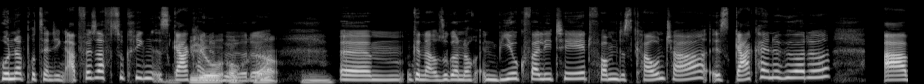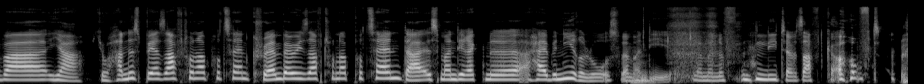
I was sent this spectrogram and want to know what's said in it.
hundertprozentigen Apfelsaft zu kriegen, ist gar Bio keine Hürde. Auch, ja. mhm. ähm, genau, sogar noch in Bioqualität vom Discounter ist gar keine Hürde. Aber ja, Johannisbeersaft 100%, Cranberry-Saft 100%, da ist man direkt eine halbe Niere los, wenn man die, wenn man einen Liter Saft kauft.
